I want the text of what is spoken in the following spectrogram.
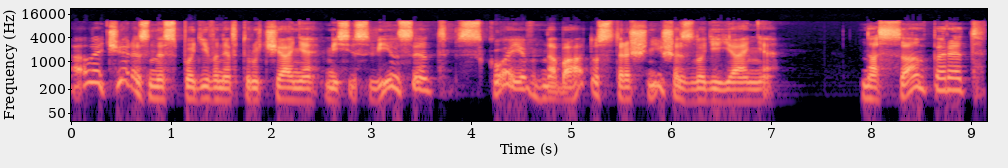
але через несподіване втручання місіс Вінсент скоїв набагато страшніше злодіяння. Насамперед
